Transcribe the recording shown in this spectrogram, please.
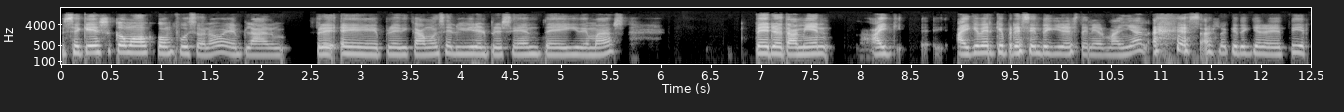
sé que es como confuso, ¿no? En plan, eh, predicamos el vivir el presente y demás, pero también hay, hay que ver qué presente quieres tener mañana, ¿sabes lo que te quiero decir?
